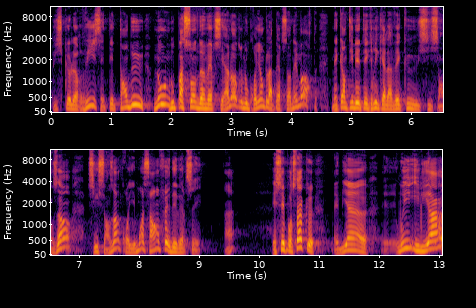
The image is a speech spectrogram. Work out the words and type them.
puisque leur vie s'est étendue. Nous, nous passons d'un verset à l'autre, nous croyons que la personne est morte. Mais quand il est écrit qu'elle a vécu 600 ans, 600 ans, croyez-moi, ça en fait des versets. Hein. et c'est pour ça que, eh bien, euh, oui, il y a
